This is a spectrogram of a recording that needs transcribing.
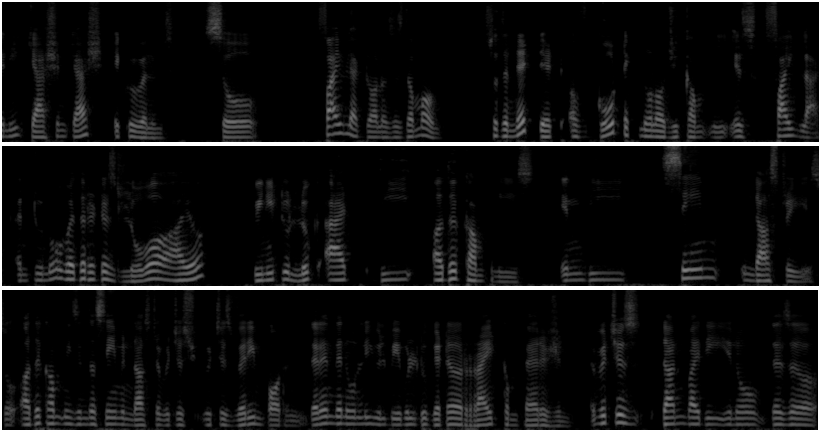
any cash and cash equivalents. So 5 lakh dollars is the amount. So the net debt of Go Technology company is 5 lakh and to know whether it is lower or higher, we need to look at the other companies in the same industry. So other companies in the same industry which is which is very important. Then and then only you'll be able to get a right comparison which is done by the you know there's a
